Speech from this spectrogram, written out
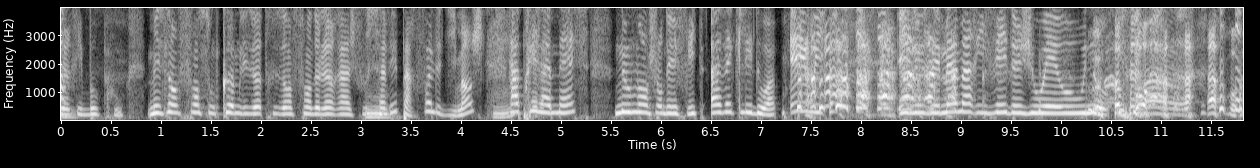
je ris beaucoup. Mes enfants sont comme les autres enfants de leur âge. Vous savez, parfois le dimanche, après la messe, nous mangeons des frites avec les doigts. Et oui, il nous est même arrivé de jouer au Uno. Bon,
